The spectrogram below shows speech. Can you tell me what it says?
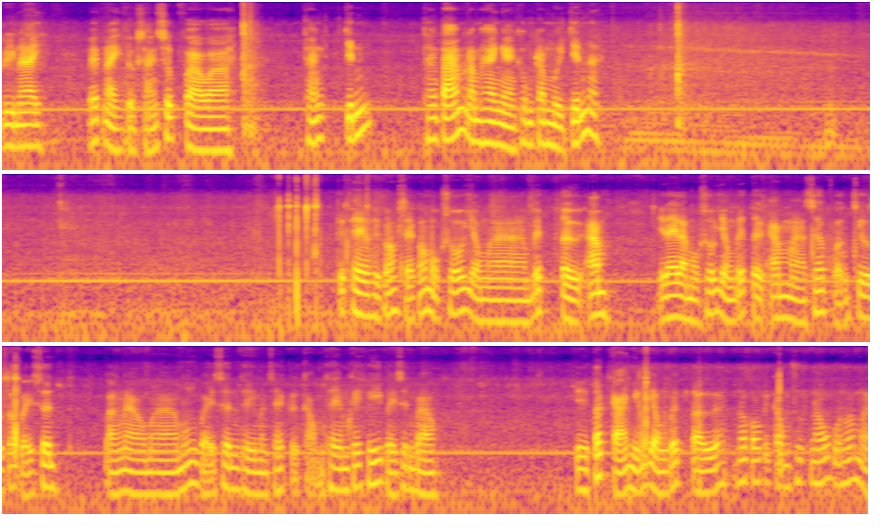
Rinnai bếp này được sản xuất vào à, tháng 9 tháng 8 năm 2019 này. tiếp theo thì có sẽ có một số dòng à, bếp từ âm. Thì đây là một số dòng bếp từ âm mà shop vẫn chưa có vệ sinh bạn nào mà muốn vệ sinh thì mình sẽ cộng thêm cái phí vệ sinh vào. Thì tất cả những dòng bếp từ á, nó có cái công suất nấu của nó mà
